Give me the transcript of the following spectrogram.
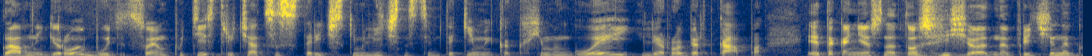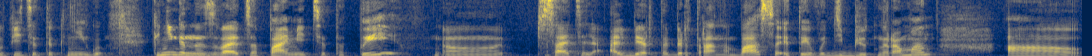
главный герой будет в своем пути встречаться с историческими личностями, такими как Хемингуэй или Роберт Капа. Это, конечно, тоже еще одна причина купить эту книгу. Книга называется «Память — это ты», э, писателя Альберта Бертрана Баса, это его дебютный роман, а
